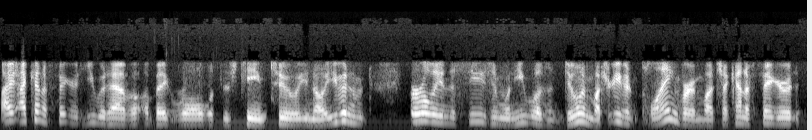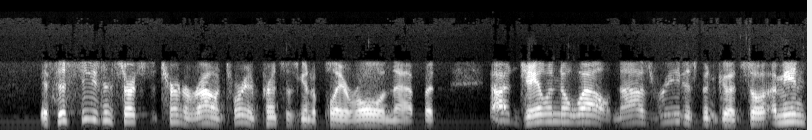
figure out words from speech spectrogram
I, I kind of figured he would have a, a big role with this team too. You know, even early in the season when he wasn't doing much or even playing very much, I kind of figured if this season starts to turn around, Taurean Prince is going to play a role in that. But uh, Jaylen Nowell, Naz Reid has been good. So I mean,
